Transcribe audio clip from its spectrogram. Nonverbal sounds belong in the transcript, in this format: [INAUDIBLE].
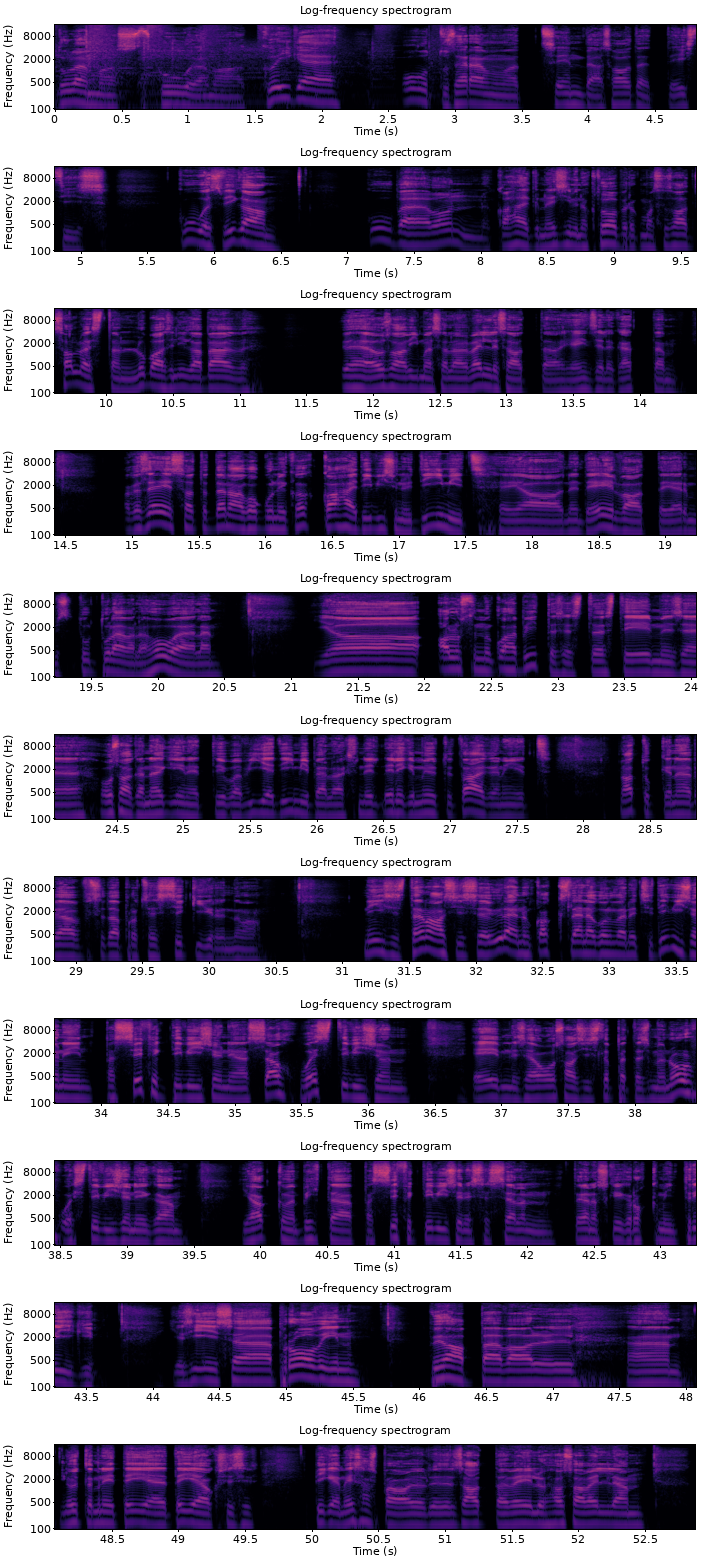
tulemast kuulama kõige ootusärevamat NBA saadet Eestis. kuues viga, kuupäev on kahekümne esimene oktoober, kui ma seda saadet salvestan, lubasin iga päev ühe osa viimasel ajal välja saata, jäin selle kätte. aga see-eest saate täna koguni kahe divisjoni tiimid ja nende eelvaate järgmise tulevale hooajale ja alustame kohe pihta, sest tõesti eelmise osaga nägin, et juba viie tiimi peale läks nelikümmend minutit aega, nii et natukene peab seda protsessi kiirendama. niisiis, täna siis ülejäänud kaks Lääne konverentsi divisjoni, Pacific Division ja Southwest Division. eelmise osa siis lõpetasime Northwest Divisioniga ja hakkame pihta Pacific Divisionist, sest seal on tõenäoliselt kõige rohkem intriigi. ja siis äh, proovin pühapäeval äh,, ütleme nii, teie, teie jaoks siis pigem esmaspäeval saata veel ühe osa välja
